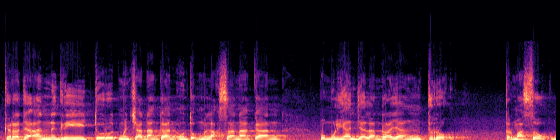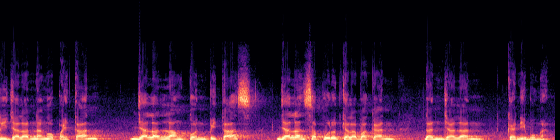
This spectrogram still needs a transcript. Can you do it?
Kerajaan negeri turut mencadangkan untuk melaksanakan pemulihan jalan raya yang teruk termasuk di Jalan Nangopaitan, Jalan Langkon Pitas, Jalan Sapulut Kalabakan dan Jalan Kanibungan.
